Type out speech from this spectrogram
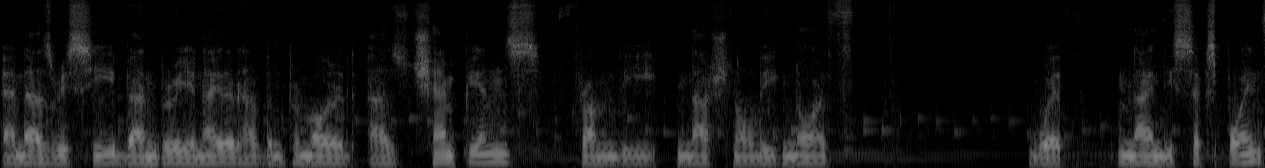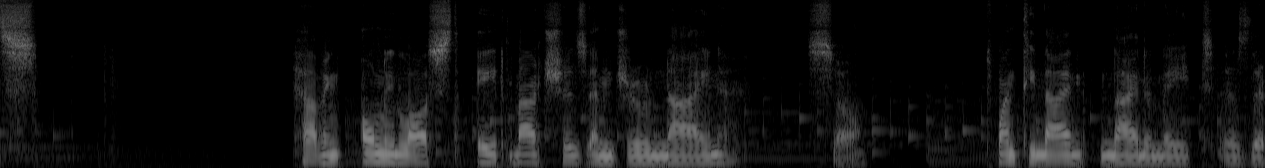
And as we see, Banbury United have been promoted as champions from the National League North with 96 points. Having only lost 8 matches and drew 9. So 29, 9 and 8 is their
